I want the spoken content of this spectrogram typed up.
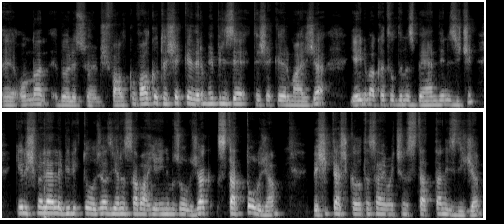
E, ondan böyle söylemiş Falco. Falco teşekkür ederim. Hepinize teşekkür ederim ayrıca. Yayınıma katıldığınız, beğendiğiniz için. Gelişmelerle birlikte olacağız. Yarın sabah yayınımız olacak. Statta olacağım. Beşiktaş Galatasaray maçını stat'tan izleyeceğim.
